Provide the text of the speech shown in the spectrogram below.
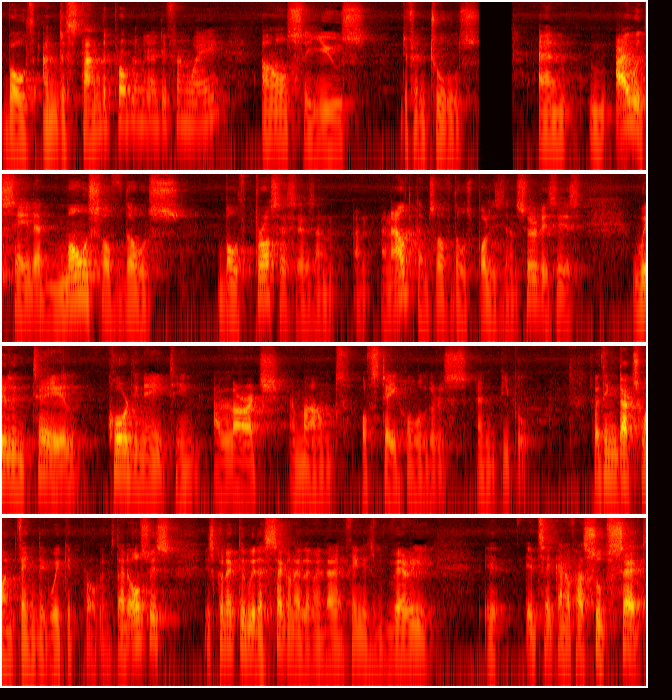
both understand the problem in a different way and also use different tools. And I would say that most of those, both processes and, and, and outcomes of those policies and services will entail coordinating a large amount of stakeholders and people. So I think that's one thing, the wicked problems. That also is, is connected with a second element that I think is very, it, it's a kind of a subset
